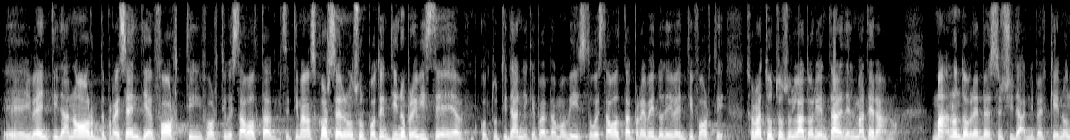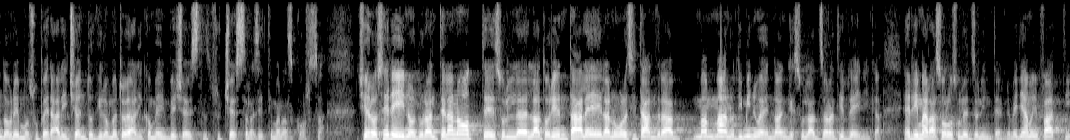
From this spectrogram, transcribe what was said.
eh, i venti da nord presenti e forti, forti questa volta, settimana scorsa erano sul Potentino previsti eh, con tutti i danni che poi abbiamo visto, questa volta prevedo dei venti forti soprattutto sul lato orientale del Materano, ma non dovrebbe esserci danni perché non dovremmo superare i 100 km h come invece è successo la settimana scorsa. Cielo sereno durante la notte, sul lato orientale la nuvolosità andrà man mano diminuendo anche sulla zona tirrenica e rimarrà solo sulle zone interne. Vediamo infatti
